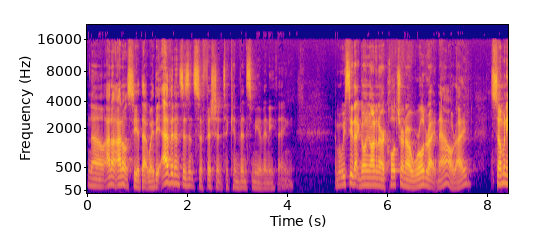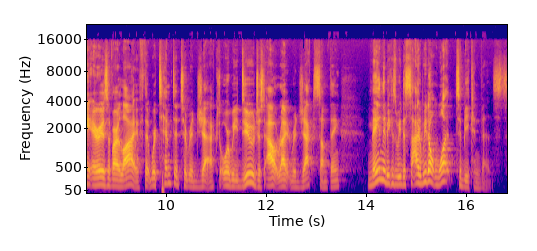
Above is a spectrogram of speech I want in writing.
No, I don't, I don't see it that way. The evidence isn't sufficient to convince me of anything. I mean, we see that going on in our culture and our world right now, right? So many areas of our life that we're tempted to reject, or we do just outright reject something, mainly because we decide we don't want to be convinced.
